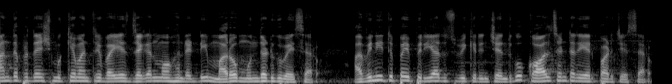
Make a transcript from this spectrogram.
ఆంధ్రప్రదేశ్ ముఖ్యమంత్రి వైఎస్ జగన్మోహన్ రెడ్డి మరో ముందడుగు వేశారు. అవినీతిపై ఫిర్యాదు స్వీకరించేందుకు కాల్ సెంటర్ ఏర్పాటు చేశారు.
